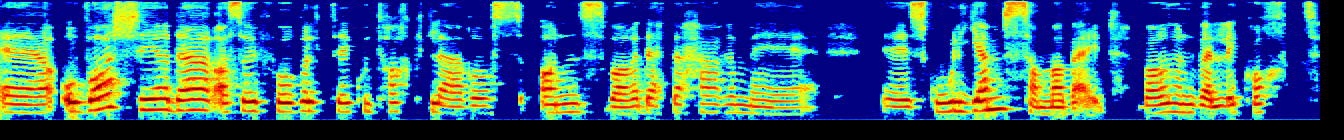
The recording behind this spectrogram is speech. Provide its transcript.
Eh, og hva skjer der altså i forhold til kontaktlærers ansvar, dette her med eh, skole-hjem-samarbeid? Bare sånn veldig kort.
